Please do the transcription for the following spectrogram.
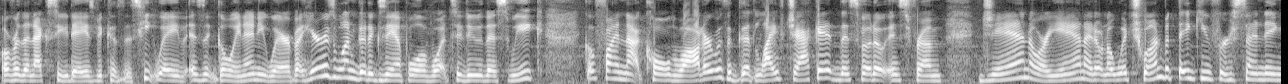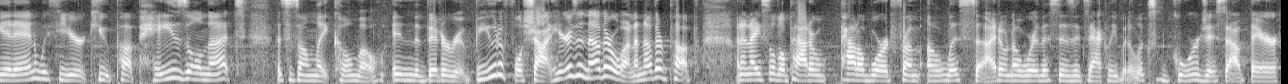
over the next few days because this heat wave isn't going anywhere. But here's one good example of what to do this week. Go find that cold water with a good life jacket. This photo is from Jan or Yan. I don't know which one, but thank you for sending it in with your cute pup Hazelnut. This is on Lake Como in the Bitterroot. Beautiful shot. Here's another one, another pup and a nice little paddle paddleboard from Alyssa. I don't know where this is exactly, but it looks gorgeous out there.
